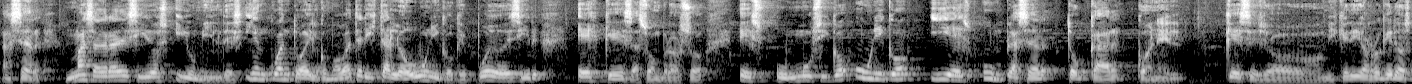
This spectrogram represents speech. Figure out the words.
a ser más agradecidos y humildes. Y en cuanto a él como baterista, lo único que puedo decir es que es asombroso. Es un músico único y es un placer tocar con él qué sé yo, mis queridos rockeros,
